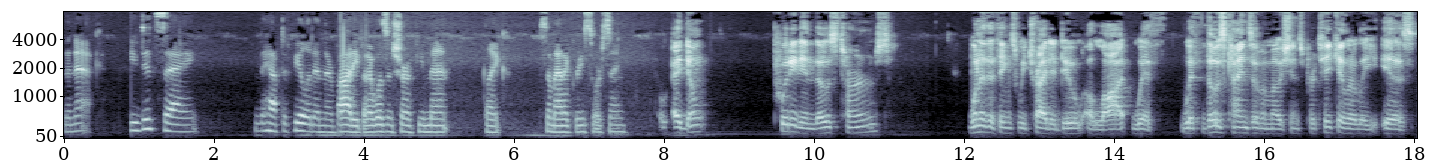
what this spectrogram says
the neck. You did say they have to feel it in their body, but I wasn't sure if you meant like somatic resourcing. I don't put it in those terms. One of the things we try to do a lot with with those kinds of emotions particularly is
